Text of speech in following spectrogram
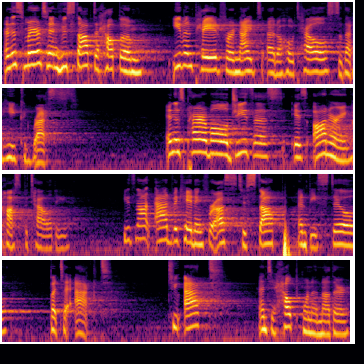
And the Samaritan who stopped to help him even paid for a night at a hotel so that he could rest. In this parable, Jesus is honoring hospitality. He's not advocating for us to stop and be still, but to act. To act and to help one another.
